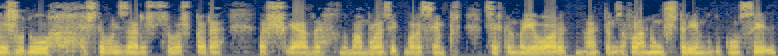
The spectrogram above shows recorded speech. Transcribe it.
ajudou a estabilizar as pessoas para a chegada de uma ambulância, que demora sempre cerca de meia hora, é? estamos a falar num extremo do Conselho,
